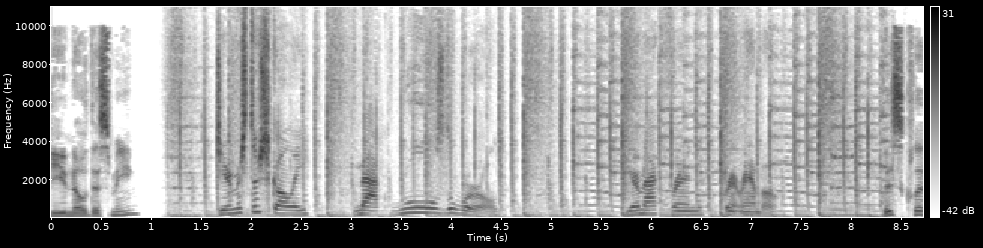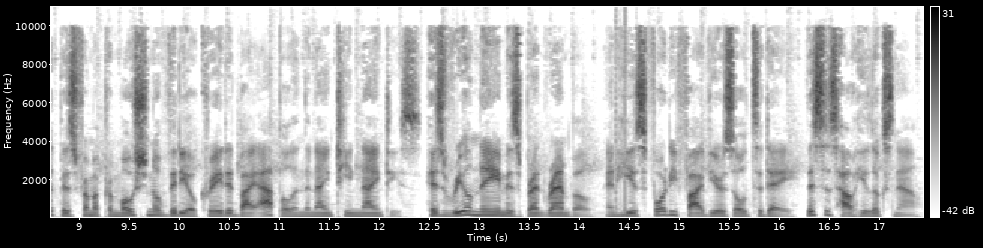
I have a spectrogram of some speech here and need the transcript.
Do you know this meme? Dear Mr. Scully, Mac rules the world. Your Mac friend, Brent Rambo. This clip is from a promotional video created by Apple in the 1990s. His real name is Brent Rambo, and he is 45 years old today. This is how he looks now.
